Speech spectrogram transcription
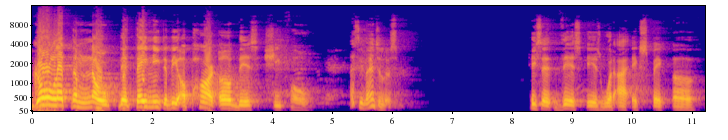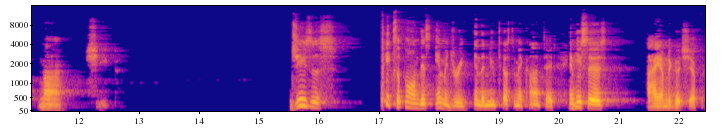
Go let them know that they need to be a part of this sheepfold. That's evangelism. He said, This is what I expect of my sheep. Jesus picks upon this imagery in the New Testament context and he says, I am the good shepherd.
